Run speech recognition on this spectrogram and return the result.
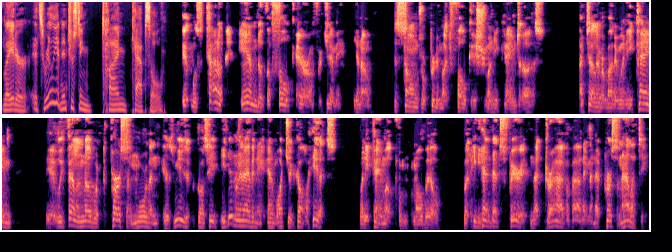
later. It's really an interesting time capsule. It was kind of the end of the folk era for Jimmy. You know, his songs were pretty much folkish when he came to us. I tell everybody when he came, eh, we fell in love with the person more than his music because he, he didn't really have any and what you'd call hits when he came up from Mobile but he had that spirit and that drive about him and that personality.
